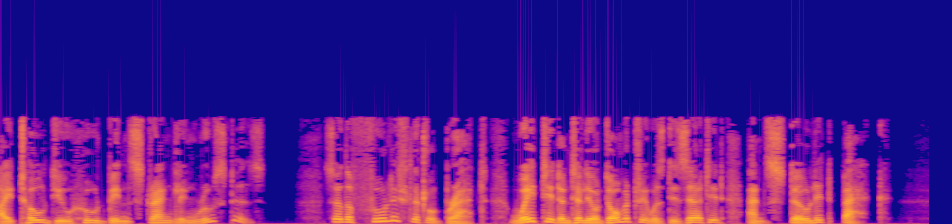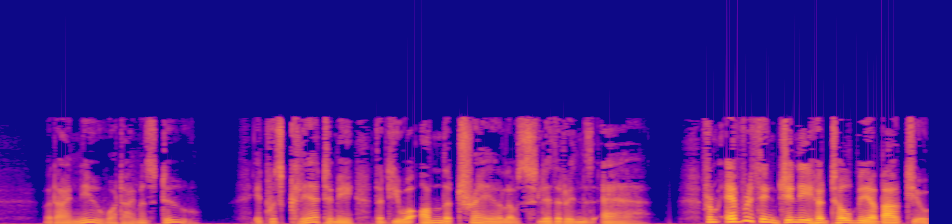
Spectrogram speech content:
I told you who'd been strangling roosters? So the foolish little brat waited until your dormitory was deserted and stole it back. But I knew what I must do. It was clear to me that you were on the trail of Slytherin's heir. From everything Ginny had told me about you,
